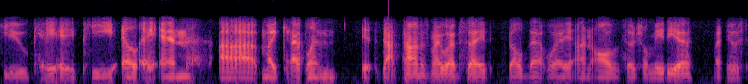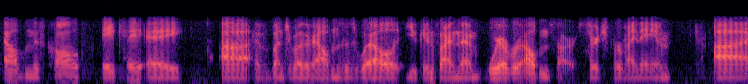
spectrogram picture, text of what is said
Q K A P L A N. Uh, Myq Kaplan com is my website, spelled that way on all the social media. My newest album is called AKA. Uh, I have a bunch of other albums as well. You can find them wherever albums are. Search for my name. Uh,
